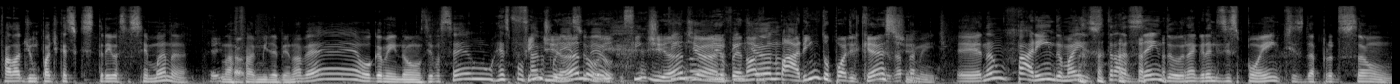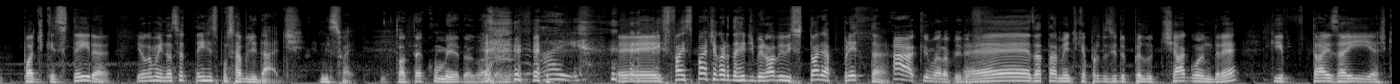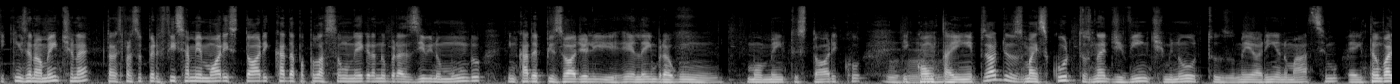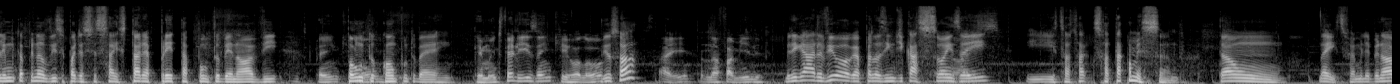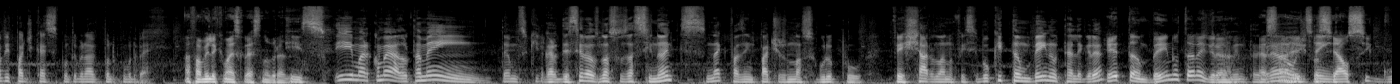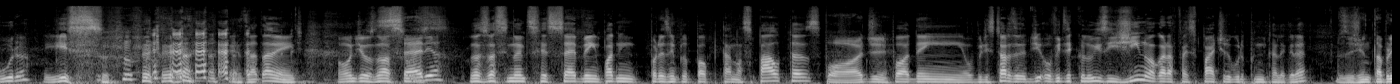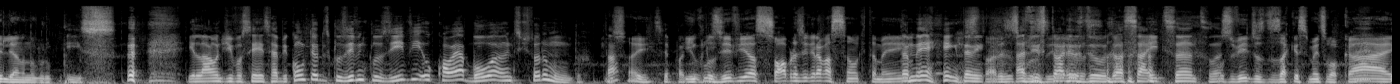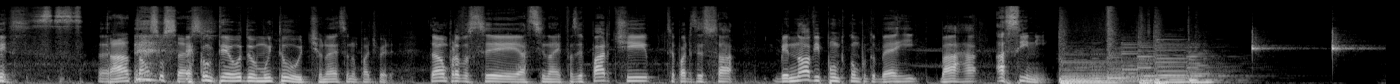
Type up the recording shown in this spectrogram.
falar de um podcast que estreou essa semana Eita. na família B9. É, Olga Mendonça, e você é um responsável Fim de por isso, ano, viu? e- fim de ano, de ano, e o fim de B9 ano. parindo o podcast. Exatamente. É, não parindo, mas trazendo né, grandes expoentes da produção podcasteira. E o Mendonça tem responsabilidade nisso aí. Tô até com medo agora, né? Ai, É, faz parte agora da Rede B9 o História Preta. ah, que maravilha. É, exatamente, que é produzido pelo Thiago André, que traz aí, acho que quinzenalmente, né? Traz pra superfície a memória histórica da população negra no Brasil e no mundo. Em cada episódio ele relembra algum momento histórico e conta aí em episódios mais curtos, né? De 20 minutos, meia horinha no máximo. É, então vale muito a pena ouvir, você pode acessar historiapreta.b9.com.br. Fiquei muito feliz, hein, que rolou. Viu só? Aí, na família. Obrigado, viu, Olga, pelas indicações É aí. E só tá, só tá começando. Então, é isso. Família B9, podcasts.b9.com.br. A família que mais cresce no Brasil. Isso. E, Marco Melo, também temos que agradecer aos nossos assinantes, né, que fazem parte do nosso grupo fechado lá no Facebook e também no Telegram. E também no Telegram. Também no Telegram, Essa rede tem- social segura. Isso. Exatamente. Onde os nossos, Séria. Nossos assinantes recebem, podem, por exemplo, palpitar nas pautas, Pode. podem ouvir histórias. Eu ouvi dizer que o Luiz Gino agora faz parte do grupo no Telegram. O Zigino tá brilhando no grupo. Isso. e lá onde você recebe conteúdo exclusivo, inclusive o qual é a boa antes de todo mundo, tá? Isso aí. Você pode Inclusive as sobras de gravação aqui também. Também, também. Histórias As histórias do, do açaí de Santos, né? Os vídeos dos aquecimentos vocais. tá, tá um É sucesso. conteúdo muito útil, né? Você não pode perder. Então, para você assinar e fazer parte, você pode acessar b9.com.br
